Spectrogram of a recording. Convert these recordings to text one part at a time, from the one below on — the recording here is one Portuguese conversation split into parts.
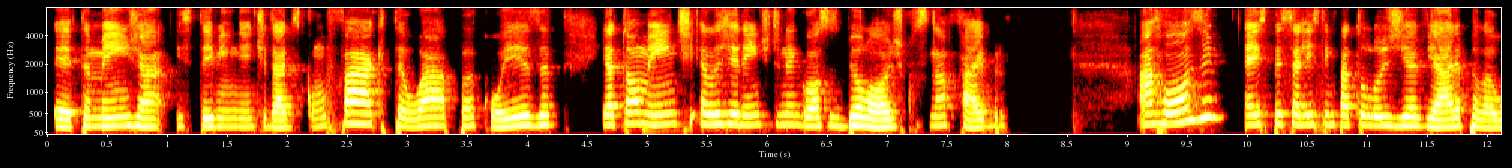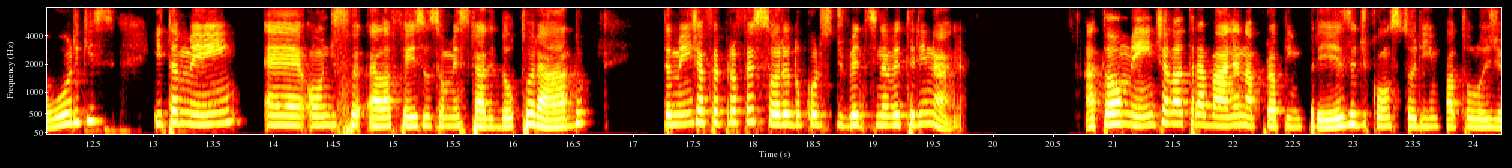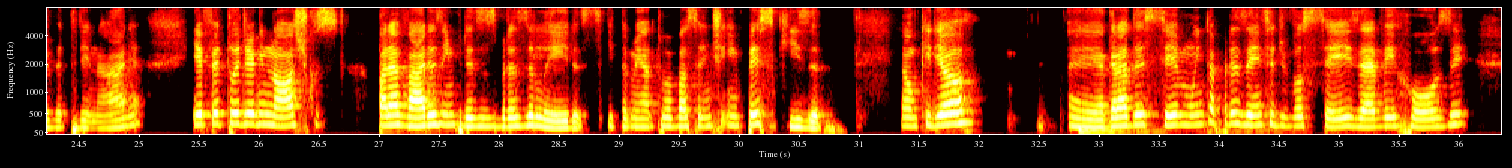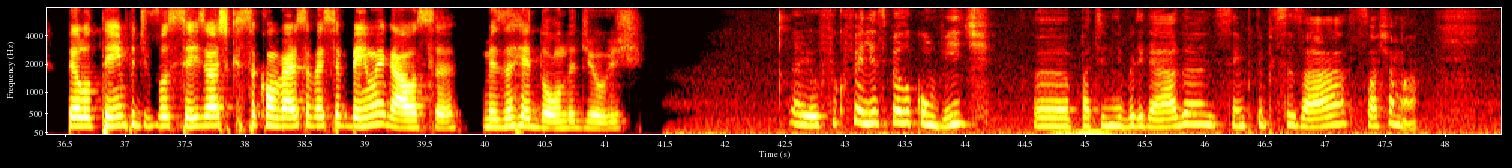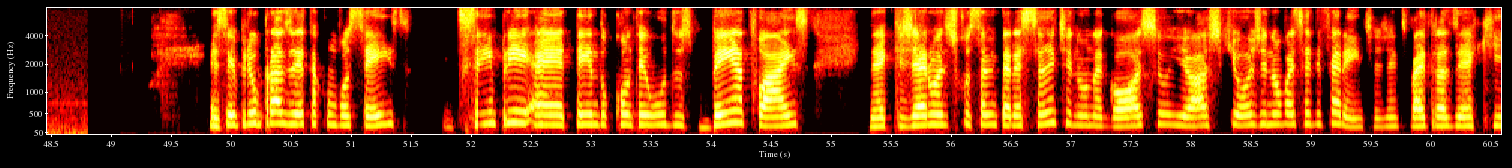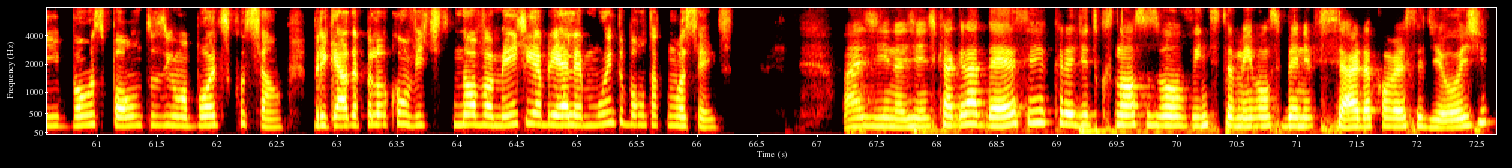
é, também já esteve em entidades como Facta, UAPA, Coesa, e atualmente ela é gerente de negócios biológicos na Fibro. A Rose é especialista em patologia aviária pela URGS e também é, onde foi, ela fez o seu mestrado e doutorado. Também já foi professora do curso de medicina veterinária. Atualmente, ela trabalha na própria empresa de consultoria em patologia veterinária e efetua diagnósticos para várias empresas brasileiras e também atua bastante em pesquisa. Então, queria é, agradecer muito a presença de vocês, Eva e Rose, pelo tempo de vocês. Eu acho que essa conversa vai ser bem legal, essa mesa redonda de hoje. É, eu fico feliz pelo convite. Uh, Patrícia, obrigada. E sempre que precisar, só chamar. É sempre um prazer estar com vocês sempre é, tendo conteúdos bem atuais, né, que geram uma discussão interessante no negócio, e eu acho que hoje não vai ser diferente. A gente vai trazer aqui bons pontos e uma boa discussão. Obrigada pelo convite novamente, Gabriela, é muito bom estar com vocês. Imagina, a gente que agradece acredito que os nossos ouvintes também vão se beneficiar da conversa de hoje.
